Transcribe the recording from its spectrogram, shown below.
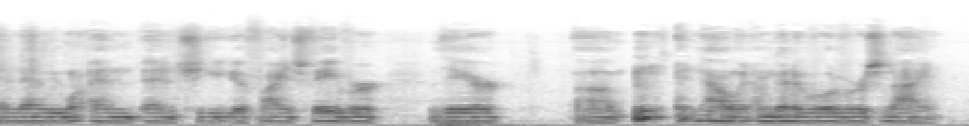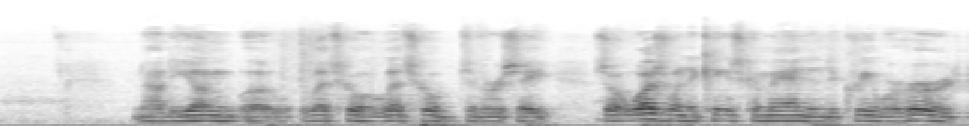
and then we want and and she finds favor there. Um, now I'm going to go to verse nine. Now the young, uh, let's go, let's go to verse eight. So it was when the king's command and decree were heard,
